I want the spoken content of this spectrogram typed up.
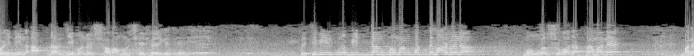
ওই দিন আপনার জীবনের সবামূল শেষ হয়ে গেছে। পৃথিবীর কোনো বিদ্যান প্রমাণ করতে পারবে না। মঙ্গল শোভাযাত্রা মানে মানে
